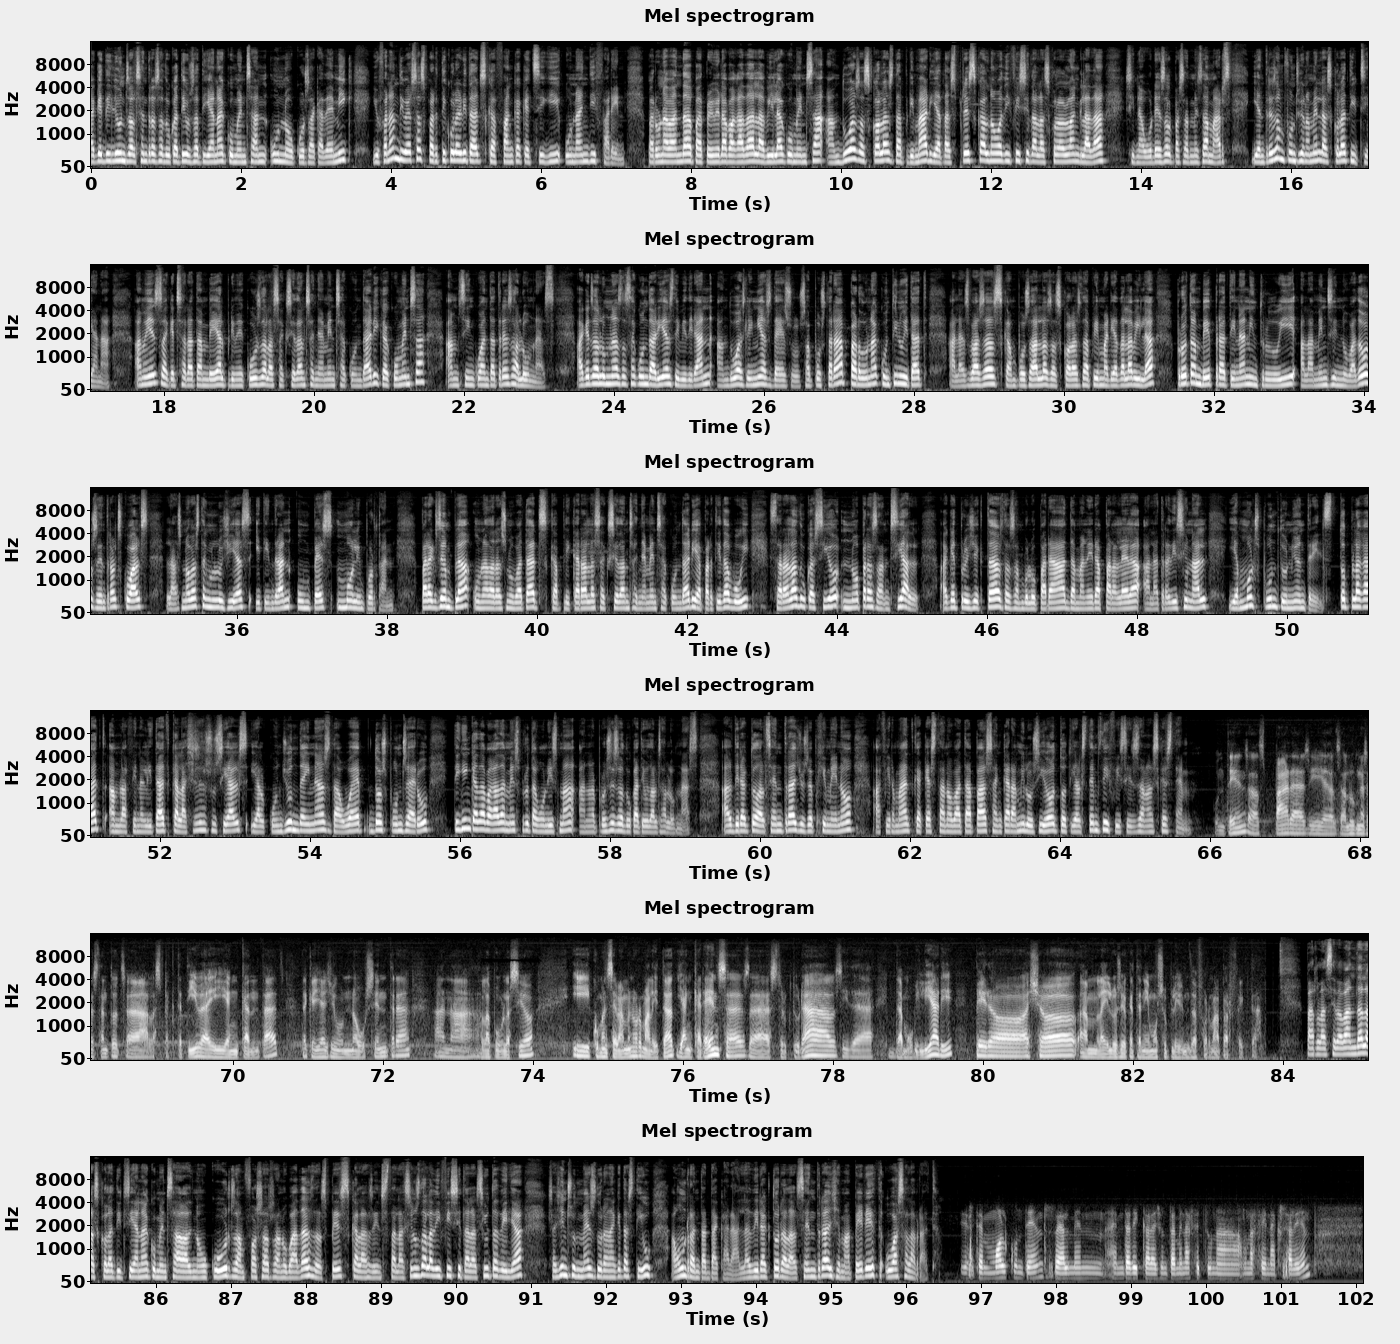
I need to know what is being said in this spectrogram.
Aquest dilluns els centres educatius de Tiana comencen un nou curs acadèmic i ho fan amb diverses particularitats que fan que aquest sigui un any diferent. Per una banda, per primera vegada la vila comença amb dues escoles de primària després que el nou edifici de l'Escola L'Anglada s'inaugurés el passat mes de març i entrés en funcionament l'Escola Tiziana. A més, aquest serà també el primer curs de la secció d'ensenyament secundari que comença amb 53 alumnes. Aquests alumnes de secundària es dividiran en dues línies d'ESO. S'apostarà per donar continuïtat a les bases que han posat les escoles de primària de la vila, però també pretenen introduir elements innovadors, entre els quals les noves tecnologies hi tindran un pes molt important. Per exemple, una de les novetats que aplicarà la secció d'ensenyament secundari a partir d'avui serà l'educació no presencial. Aquest projecte es desenvoluparà de manera paral·lela a la tradicional i amb molts punts d'unió entre ells, tot plegat amb la finalitat que les xarxes socials i el conjunt d'eines de web 2.0 tinguin cada vegada més protagonisme en el procés educatiu dels alumnes. El director del centre, Josep Jimeno, ha afirmat que aquesta nova etapa s'encara amb il·lusió, tot i els temps difícils en els que estem. Contents, els pares i els alumnes estan tots a l'expectativa i encantats de que hi hagi un nou centre en a la població i comencem amb normalitat. Hi ha carences estructurals i de, de mobiliari, però això, amb la il·lusió que tenim, ho suplim de forma perfecta. Per la seva banda, l'Escola Tiziana comença el nou curs amb forces renovades després que les instal·lacions de l'edifici de la Ciutadella s'hagin sotmès durant aquest estiu a un rentat de cara. La directora del centre, Gemma Pérez, ho ha celebrat. Estem molt contents, realment hem de dir que l'Ajuntament ha fet una, una feina excel·lent.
